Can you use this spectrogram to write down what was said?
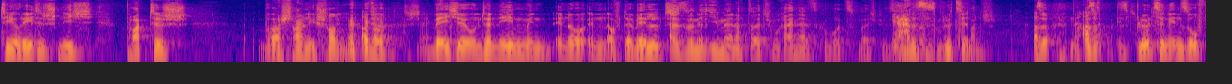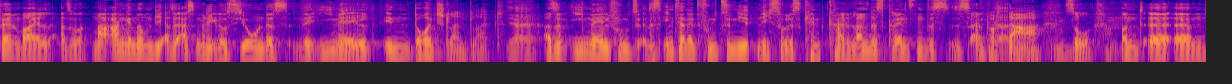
theoretisch nicht. Praktisch wahrscheinlich schon. Also welche Unternehmen in, in, in, auf der Welt. Also so eine E-Mail nach deutschem Reinheitsgebot zum Beispiel. Ja, das ist Blödsinn. Quatsch. Also, also das ist Blödsinn insofern, weil, also mal angenommen, die, also erstmal die Illusion, dass eine E-Mail in Deutschland bleibt. Ja, ja. Also E-Mail funktioniert, das Internet funktioniert nicht so, das kennt keine Landesgrenzen, das ist einfach Ja, da. ja. Mhm. So. Und äh, ähm,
